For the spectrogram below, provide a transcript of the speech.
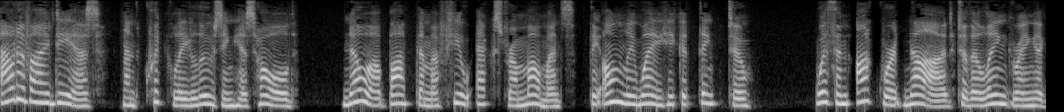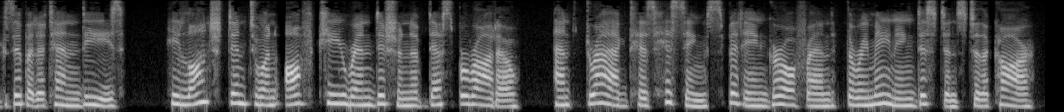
Out of ideas, and quickly losing his hold, Noah bought them a few extra moments, the only way he could think to. With an awkward nod to the lingering exhibit attendees, he launched into an off key rendition of Desperado and dragged his hissing, spitting girlfriend the remaining distance to the car.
